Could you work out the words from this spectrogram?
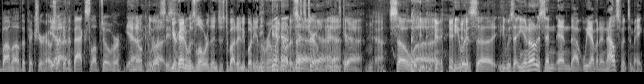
Obama of the picture. I was Yeah. like in the back, slumped over. Yeah, and no one could really was. see me. Your head was lower than just about anybody in the room. I noticed. That's true. Yeah, Yeah, that's true. yeah. Yeah. So uh, he was uh, he was you notice and and uh, we have an announcement to make.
